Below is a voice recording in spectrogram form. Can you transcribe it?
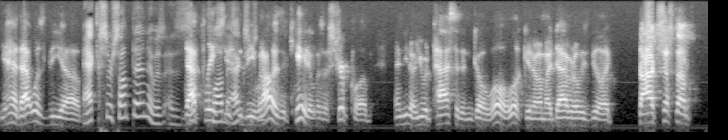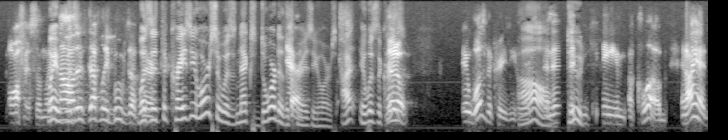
yeah, that was the uh, X or something. It was is that place Club used X to be when I was a kid. It was a strip club, and you know you would pass it and go, "Whoa, look!" You know, and my dad would always be like, "That's just a office." I'm like, Wait, "No, was there's it- definitely boobs up Was there." it the Crazy Horse? Or was next door to the Yeah. Crazy Horse? I it was the No, Crazy. no, it was the Crazy Horse, Oh, and then dude. it became a club. And I had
